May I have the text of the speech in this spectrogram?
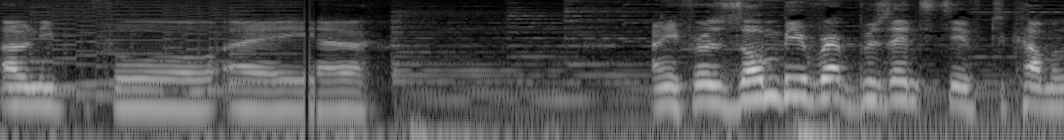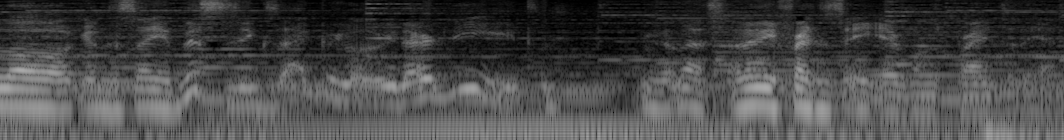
only for a uh, only for a zombie representative to come along and say, "This is exactly what we don't need." Things like this. And then he threatens to eat everyone's brains at the end.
